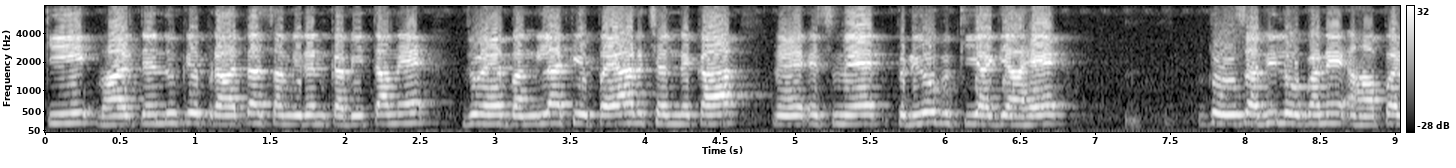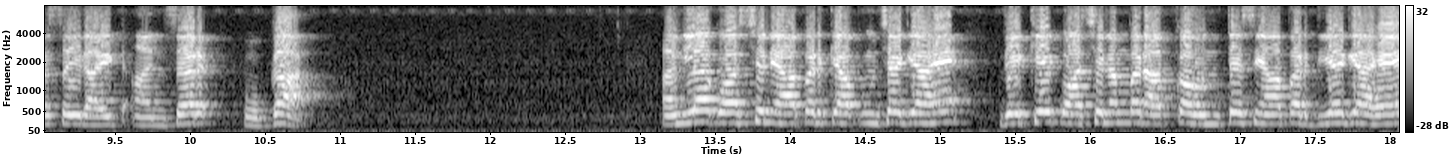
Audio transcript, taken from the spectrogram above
कि भारतेंदु के प्रातः समीरन कविता में जो है बंगला के प्यार छंद का इसमें प्रयोग किया गया है। तो सभी लोगों ने यहाँ पर सही राइट आंसर होगा। अगला क्वेश्चन यहाँ पर क्या पूछा गया है? देखिए क्वेश्चन नंबर आपका उनतीस यहाँ पर दिया गया है।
